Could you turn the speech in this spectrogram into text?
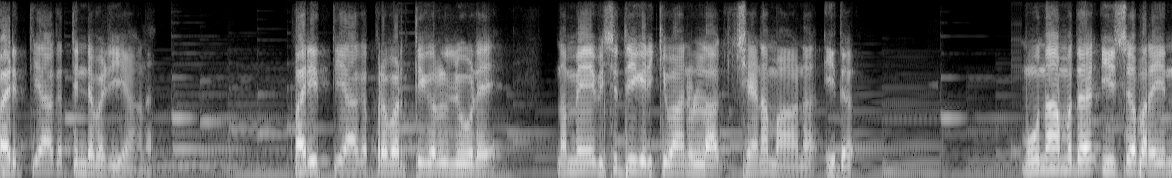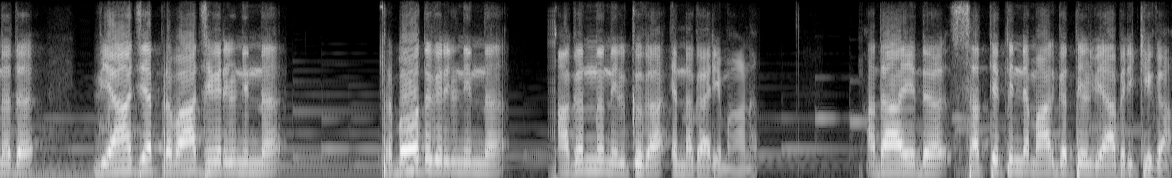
പരിത്യാഗത്തിന്റെ വഴിയാണ്. പരിത്യാഗ പ്രവർത്തികളിലൂടെ നമ്മെ വിശുദ്ധീകരിക്കുവാനുള്ള ക്ഷണമാണ് ഇത്. മൂന്നാമത് ഈശോ പറയുന്നത് വ്യാജ പ്രവാചകരിൽ നിന്ന് പ്രബോധകരിൽ നിന്ന് അകന്നു നിൽക്കുക എന്ന കാര്യമാണ്. അതായത് സത്യത്തിന്റെ മാർഗത്തിൽ വ്യാപരിക്കുക.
